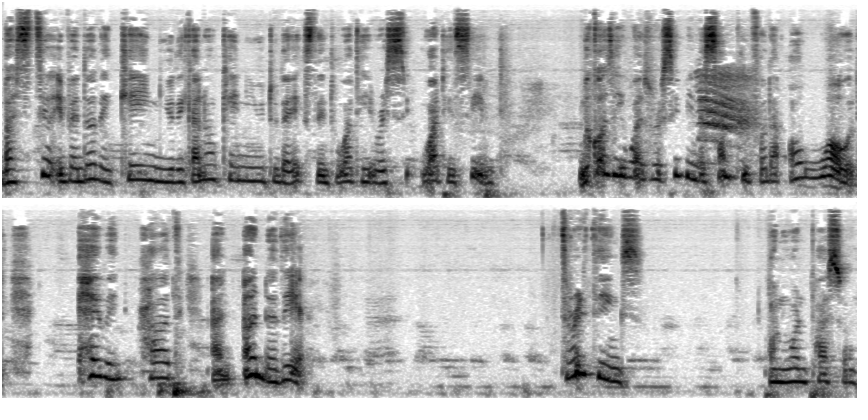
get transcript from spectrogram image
but still, even though they cane you, they cannot cane you to the extent what he received, what he received, because he was receiving the something for the whole world, heaven, earth, and under there. Three things on one person.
